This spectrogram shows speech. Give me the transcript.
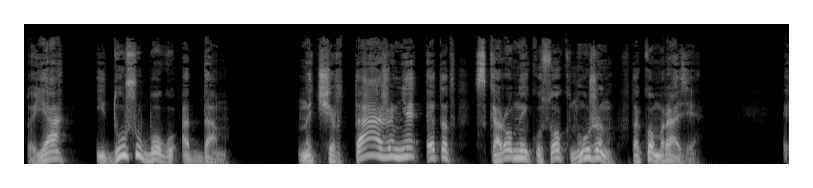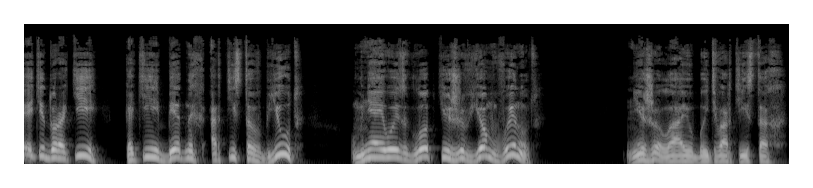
то я и душу Богу отдам. На черта же мне этот скоромный кусок нужен в таком разе. Эти дураки, какие бедных артистов бьют, у меня его из глотки живьем вынут. Не желаю быть в артистах,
